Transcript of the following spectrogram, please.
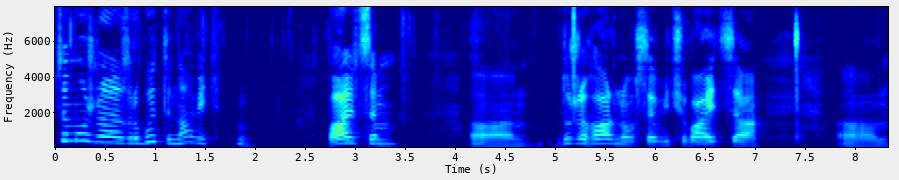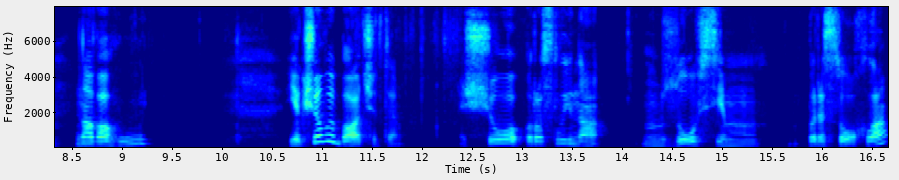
Це можна зробити навіть ну, пальцем. Дуже гарно все відчувається на вагу. Якщо ви бачите, що рослина зовсім пересохла,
